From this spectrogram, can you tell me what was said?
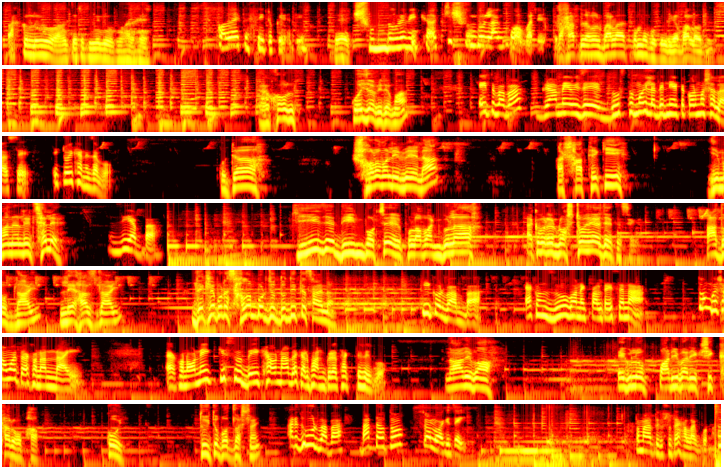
রাগ করলেও আমি তো এটা কিনে দেবো তোমার হ্যাঁ। কলার একটা সেটও করে দিও সুন্দর দেখা কি সুন্দর লাগবো আমারে হাতে আবার বালা কম দেখো কিনলে ভালো হবে এখন কই যাবি রে মা? এই তো বাবা গ্রামে ওই যে দুস্থ মহিলাদের নিয়ে একটা কর্মশালা আছে একটু ওইখানে যাব। ওটা সরমালির মেয়ে না? আর সাথে কি ইমান আলীর ছেলে? জি আব্বা। কি যে দিন পড়ছে পোলাবানগুলা একেবারে নষ্ট হয়ে যাইতেছে। আদব নাই লেহাজ নাই। দেখলে পরে সালাম পর্যন্ত দিতে চায় না। কি করবা আব্বা? এখন যুগ অনেক পাল্টাইছে না। তুঙ্গ সময় তো এখন আর নাই। এখন অনেক কিছু দেখাও না দেখার ভান করে থাকতে হইব। না রে মা এগুলো পারিবারিক শিক্ষার অভাব। কই? তুই তো বদলাস নাই। আরে ধুর বাবা, বাদ দাও তো। চলো আগে যাই। তোমার তো কিছু দেখা লাগবো না।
